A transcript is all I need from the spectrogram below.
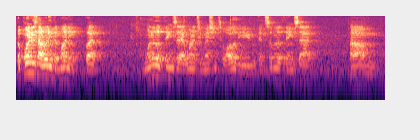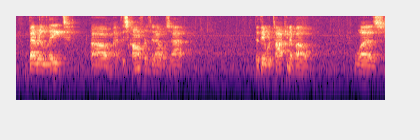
The point is not really the money, but one of the things that I wanted to mention to all of you, and some of the things that um, that relate um, at this conference that I was at, that they were talking about was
